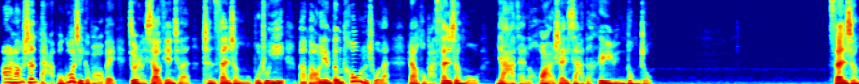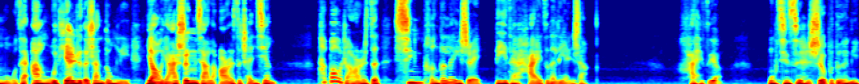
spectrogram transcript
二郎神打不过这个宝贝，就让哮天犬趁三圣母不注意，把宝莲灯偷了出来，然后把三圣母压在了华山下的黑云洞中。三圣母在暗无天日的山洞里咬牙生下了儿子沉香。她抱着儿子，心疼的泪水滴在孩子的脸上。孩子呀，母亲虽然舍不得你，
